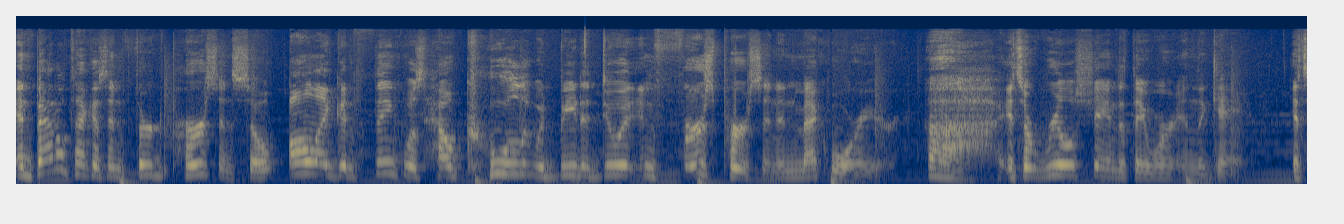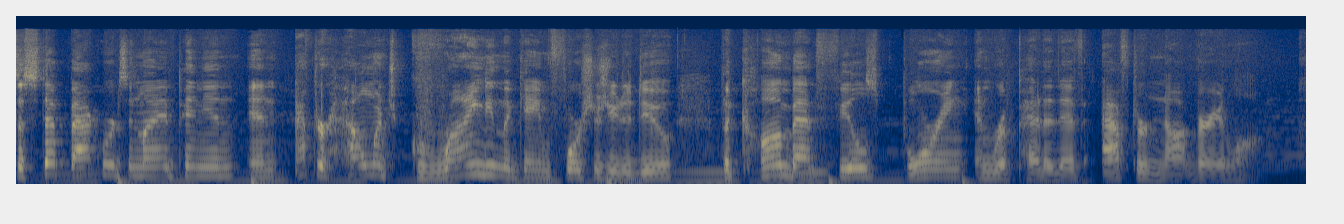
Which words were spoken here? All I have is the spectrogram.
And Battletech is in third person, so all I could think was how cool it would be to do it in first person in MechWarrior. it's a real shame that they weren't in the game. It's a step backwards in my opinion, and after how much grinding the game forces you to do, the combat feels boring and repetitive after not very long.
